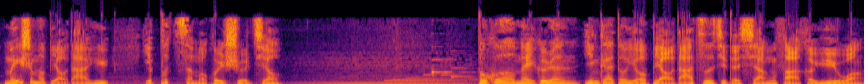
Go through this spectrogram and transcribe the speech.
没什么表达欲，也不怎么会社交。不过，每个人应该都有表达自己的想法和欲望，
